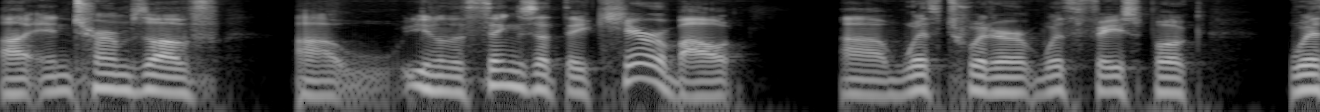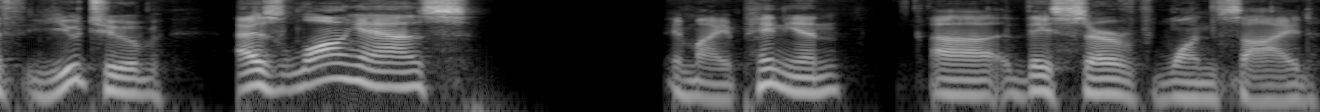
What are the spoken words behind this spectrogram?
uh, in terms of uh, you know the things that they care about with Twitter, with Facebook, with YouTube, as long as, in my opinion, uh, they served one side.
